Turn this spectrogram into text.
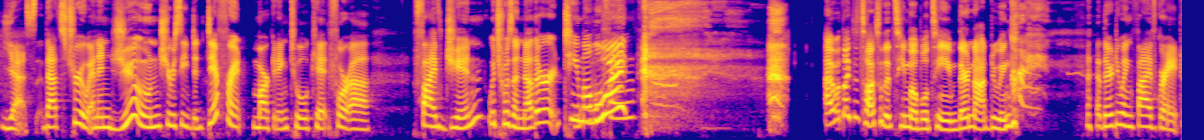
Yes, that's true. And in June, she received a different marketing toolkit for a 5 Gin, which was another T Mobile What? thing. I would like to talk to the T-Mobile team. They're not doing great. They're doing five great.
